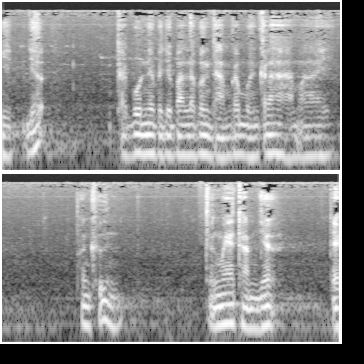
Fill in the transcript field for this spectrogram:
ดีตเยอะ แต่บุญในปัจจุบันเราเพิ่งทำก็เหมือนกล้าไม้เพิ่งขึ้น ถึงแม้ทำเยอะ แต่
